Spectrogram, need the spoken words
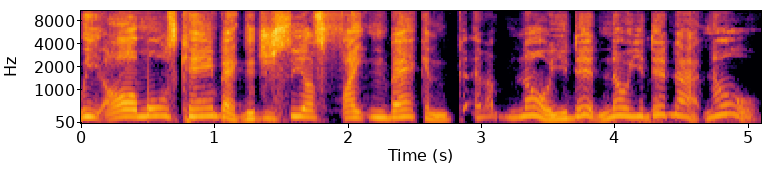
We almost came back. Did you see us fighting back? And, and no, you didn't. No, you did not. No,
